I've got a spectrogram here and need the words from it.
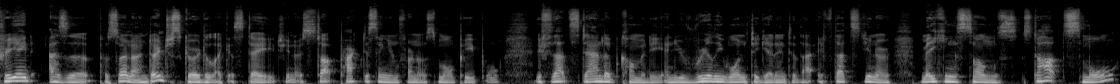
create as a persona and don't just go to like a stage, you know, start practicing in front of small people. If that's stand up comedy and you really want to get into that, if that's, you know, making songs, start small,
